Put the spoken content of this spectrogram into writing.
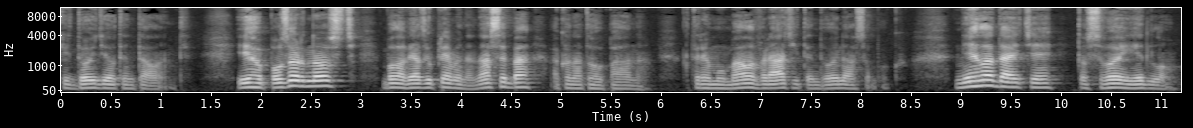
keď dojde o ten talent. Jeho pozornosť bola viac upriamená na seba ako na toho pána, ktorému mal vrátiť ten dvojnásobok. Nehľadajte to svoje jedlo,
